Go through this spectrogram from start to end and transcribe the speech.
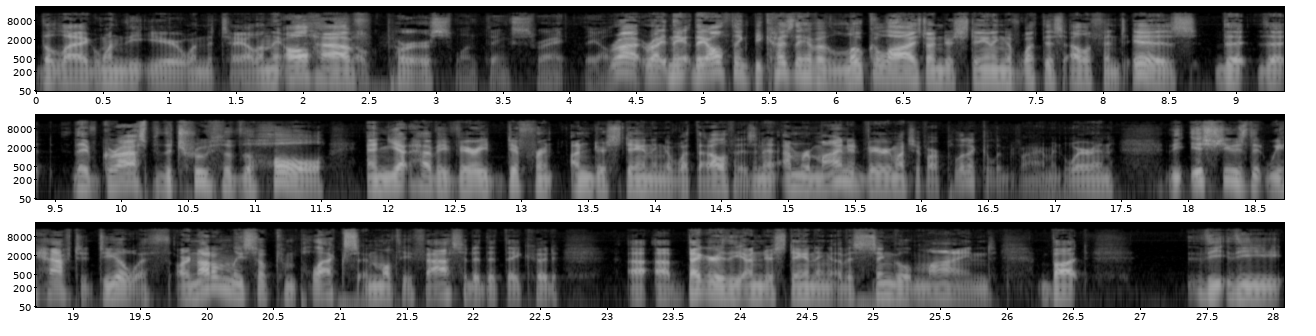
the leg, one the ear, one the tail, and they all have Silk purse. One thinks right. They all right, right. And they they all think because they have a localized understanding of what this elephant is that that they've grasped the truth of the whole, and yet have a very different understanding of what that elephant is. And I'm reminded very much of our political environment, wherein the issues that we have to deal with are not only so complex and multifaceted that they could uh, uh, beggar the understanding of a single mind, but the the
